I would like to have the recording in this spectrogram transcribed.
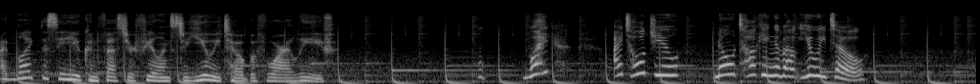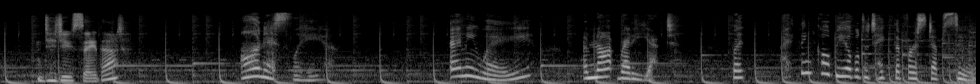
I'd like to see you confess your feelings to Yuito before I leave. What? I told you, no talking about Yuito. Did you say that? Honestly. Anyway, I'm not ready yet. But I think I'll be able to take the first step soon.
